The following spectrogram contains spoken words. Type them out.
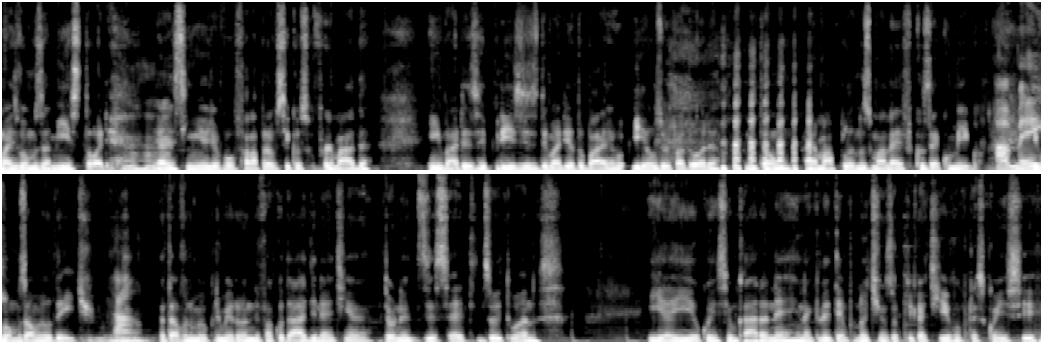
mas vamos à minha história. Uhum. É assim, eu já vou falar para você que eu sou formada em várias reprises de Maria do Bairro e a Usurpadora, então armar planos maléficos é comigo. Amei. E vamos ao meu date. Tá. Eu tava no meu primeiro ano de faculdade, né? Tinha em torno de 17, 18 anos. E aí eu conheci um cara, né? Naquele tempo não tinha os aplicativos para se conhecer.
